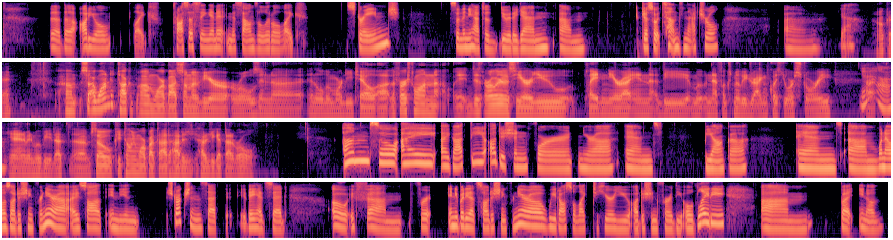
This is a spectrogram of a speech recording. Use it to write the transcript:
the the audio like processing in it, and it sounds a little like strange. So then you have to do it again, um, just so it sounds natural. Um, yeah. Okay. Um, so I wanted to talk uh, more about some of your roles in uh, in a little bit more detail. Uh, the first one, it, this, earlier this year, you played Nera in the Netflix movie Dragon Quest: Your Story, Yeah. yeah, animated movie. That um, so, could you tell me more about that? How did you, how did you get that role? Um, so I I got the audition for Nera and Bianca, and um, when I was auditioning for Nera, I saw in the instructions that they had said, "Oh, if um, for anybody that's auditioning for Nera, we'd also like to hear you audition for the old lady." Um, but you know,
